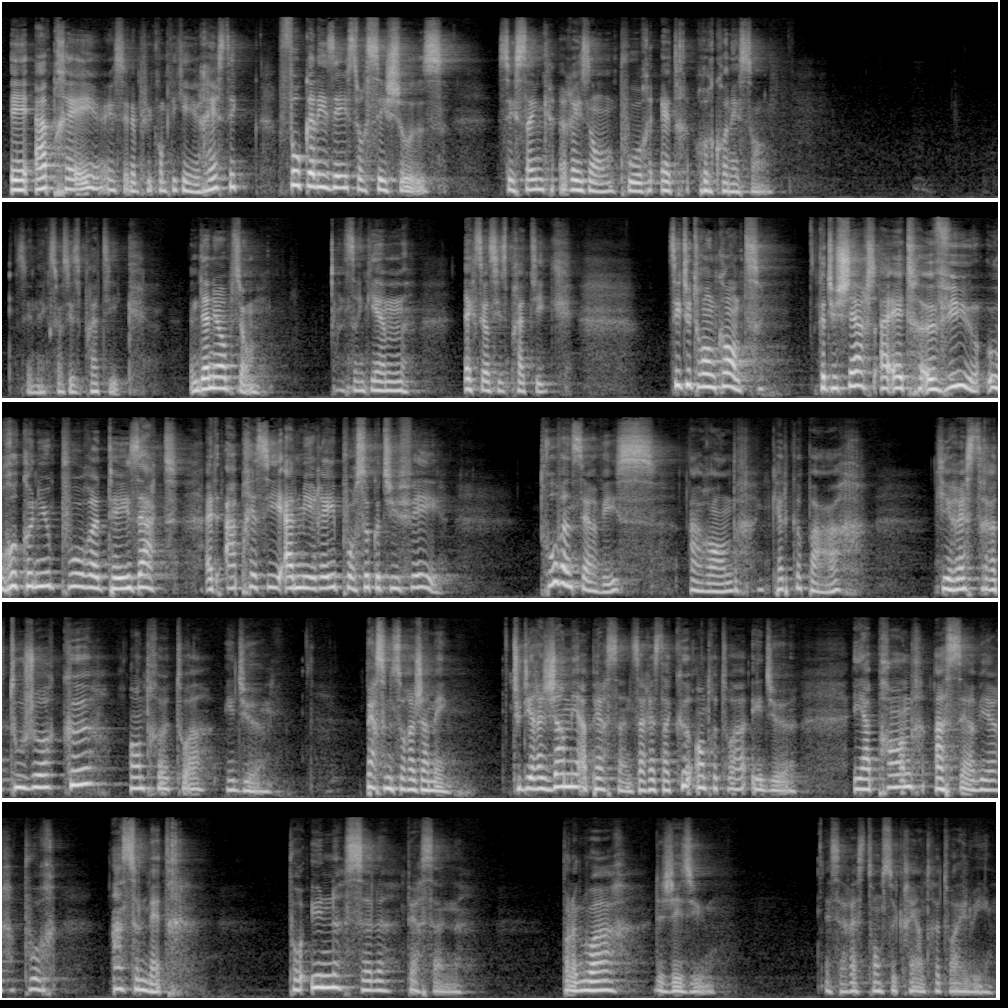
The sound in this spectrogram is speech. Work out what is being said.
Et après, et c'est le plus compliqué, rester focalisé sur ces choses, ces cinq raisons pour être reconnaissant. C'est un exercice pratique. Une dernière option, cinquième exercice pratique. Si tu te rends compte que tu cherches à être vu ou reconnu pour tes actes, à être apprécié, admiré pour ce que tu fais, trouve un service à rendre quelque part qui restera toujours que entre toi et Dieu. Personne ne saura jamais. Tu diras jamais à personne, ça restera que entre toi et Dieu. Et apprendre à servir pour un seul maître, pour une seule personne, pour la gloire de Jésus. Et ça reste ton secret entre toi et lui.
